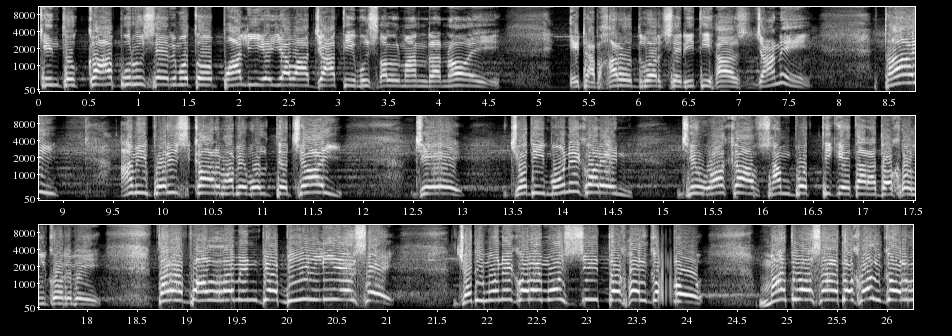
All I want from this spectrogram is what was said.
কিন্তু কাপুরুষের মতো পালিয়ে যাওয়া জাতি মুসলমানরা নয়। এটা ভারতবর্ষের ইতিহাস জানে। তাই আমি পরিষ্কারভাবে বলতে চাই যে যদি মনে করেন যে ওয়াকাফ সম্পত্তিকে তারা দখল করবে, তারা পার্লামেন্টে বিল নিয়ে এসে যদি মনে করে মসজিদ দখল করব, মাদ্রাসা দখল করব,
